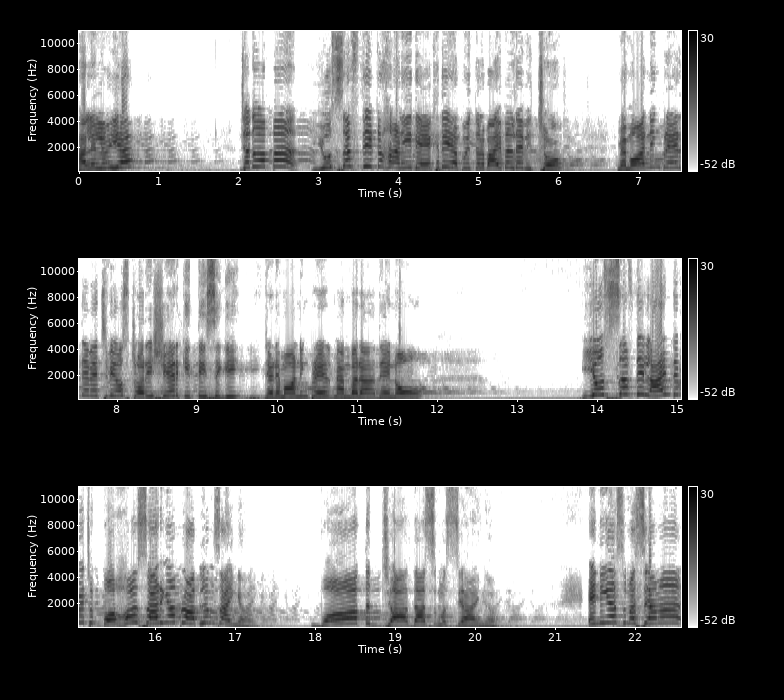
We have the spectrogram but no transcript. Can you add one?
ਹਾਲੇਲੂਇਆ ਜਦੋਂ ਆਪਾਂ ਯੂਸਫ ਦੀ ਕਹਾਣੀ ਦੇਖਦੇ ਹਾਂ ਪਵਿੱਤਰ ਬਾਈਬਲ ਦੇ ਵਿੱਚੋਂ, ਮੈਂ ਮਾਰਨਿੰਗ ਪ੍ਰੇਅਰ ਦੇ ਵਿੱਚ ਵੀ ਉਹ ਸਟੋਰੀ ਸ਼ੇਅਰ ਕੀਤੀ ਸੀਗੀ, ਜਿਹੜੇ ਮਾਰਨਿੰਗ ਪ੍ਰੇਅਰ ਮੈਂਬਰ ਦੇ ਨੋ। ਯੂਸਫ ਦੀ ਲਾਈਫ ਦੇ ਵਿੱਚ ਬਹੁਤ ਸਾਰੀਆਂ ਪ੍ਰੋਬਲਮਸ ਆਈਆਂ। ਬਹੁਤ ਜ਼ਿਆਦਾ ਸਮੱਸਿਆ ਆਈਆਂ। ਇੰਨੀਆਂ ਸਮੱਸਿਆਵਾਂ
